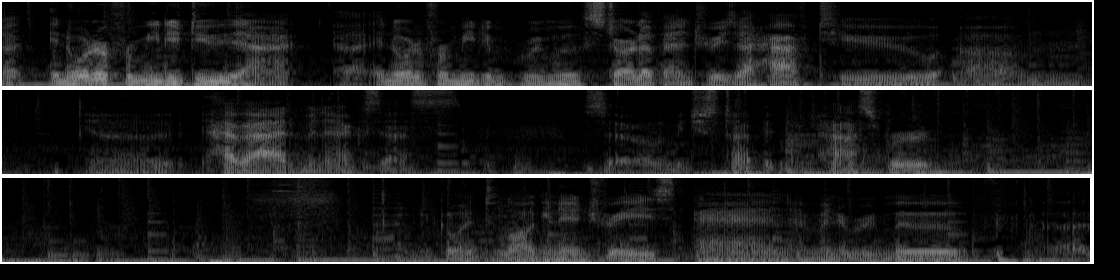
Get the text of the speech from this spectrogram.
Uh, in order for me to do that, in order for me to remove startup entries, I have to um, uh, have admin access. So let me just type in my password. I'm going to go into login entries and I'm going to remove uh,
